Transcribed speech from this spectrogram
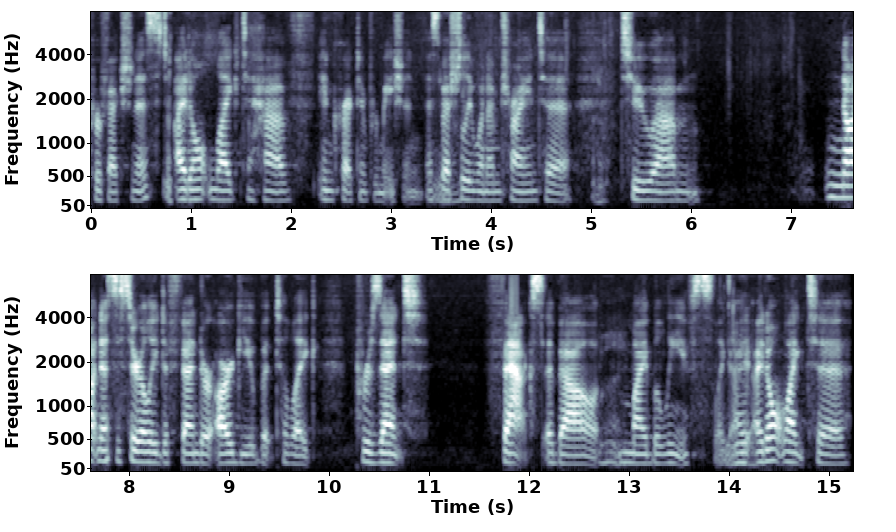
perfectionist. I don't like to have incorrect information, especially when I'm trying to to um, not necessarily defend or argue, but to like present facts about my beliefs. Like I, I don't like to.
